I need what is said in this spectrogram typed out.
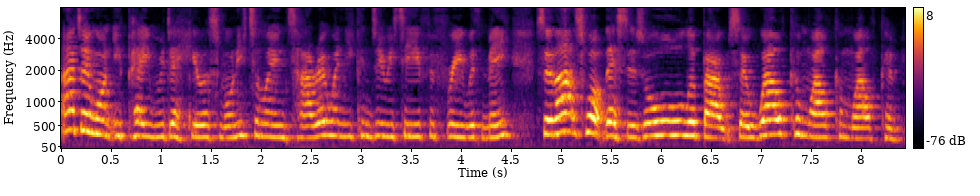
I don't want you paying ridiculous money to learn tarot when you can do it here for free with me. So that's what this is all about. So welcome, welcome, welcome. Welcome.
